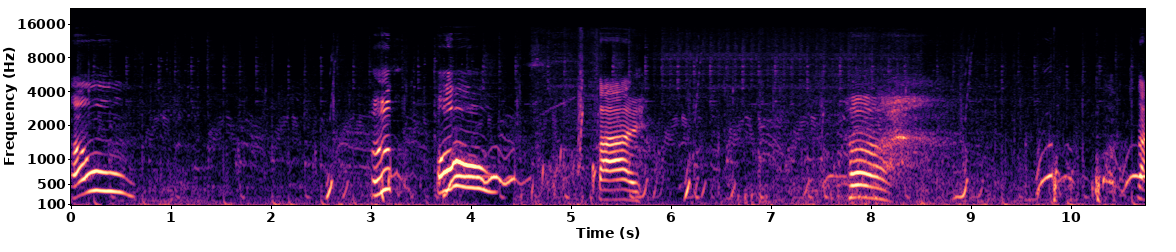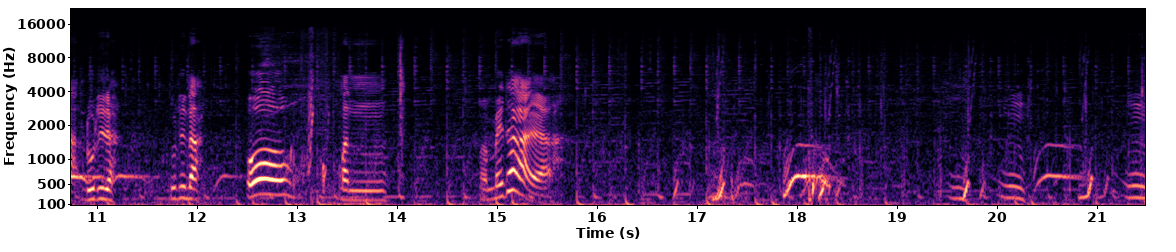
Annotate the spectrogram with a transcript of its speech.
เอ้าอึ๊บโอ้ตายเฮ้ยน่ะดูดินะดูดินะโอ้มันมันไม่ได้อะอืมอืม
